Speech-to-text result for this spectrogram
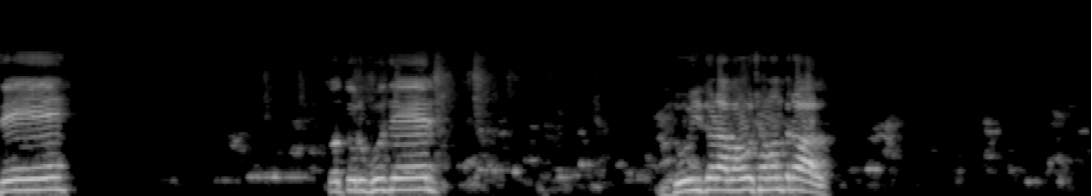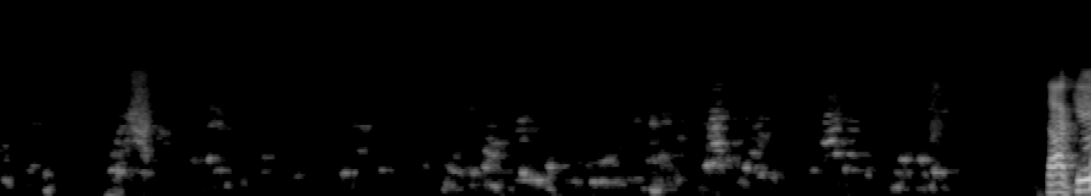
যে চতুর্ভুজের দুই জোড়া বাহু সমান্তরাল। তাকে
